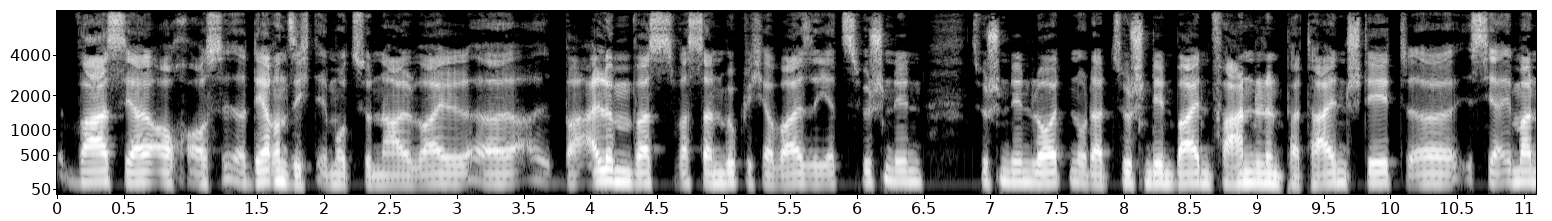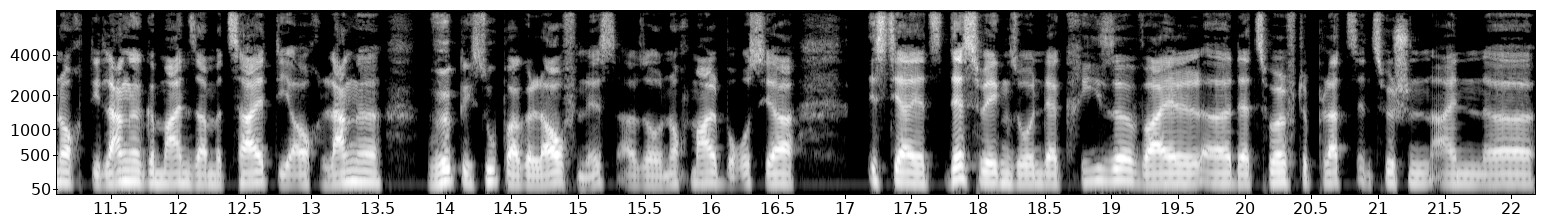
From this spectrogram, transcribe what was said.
war es ja auch aus äh, deren Sicht emotional, weil äh, bei allem, was, was dann möglicherweise jetzt zwischen den, zwischen den Leuten oder zwischen den beiden verhandelnden Parteien steht, äh, ist ja immer noch die lange gemeinsame Zeit, die auch lange wirklich super gelaufen ist. Also nochmal, Borussia ist ja jetzt deswegen so in der Krise, weil äh, der zwölfte Platz inzwischen ein äh,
